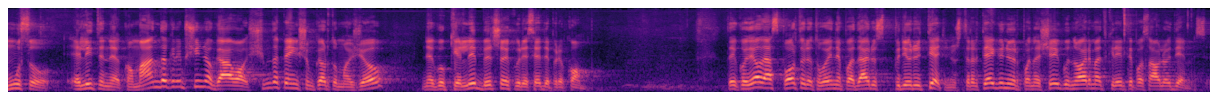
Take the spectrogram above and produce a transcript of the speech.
Mūsų elitinė komanda krepšinio gavo 150 kartų mažiau negu keli bičiai, kurie sėdė prie kompo. Tai kodėl e-sporto Lietuvoje nepadarius prioritetinių, strateginių ir panašiai, jeigu norime atkreipti pasaulio dėmesį.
